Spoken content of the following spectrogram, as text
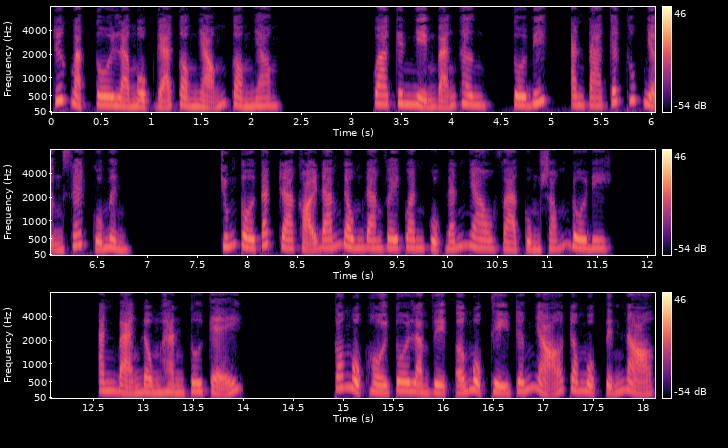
Trước mặt tôi là một gã còn nhõm còn nhom. Qua kinh nghiệm bản thân, tôi biết, anh ta kết thúc nhận xét của mình. Chúng tôi tách ra khỏi đám đông đang vây quanh cuộc đánh nhau và cùng sóng đôi đi. Anh bạn đồng hành tôi kể. Có một hồi tôi làm việc ở một thị trấn nhỏ trong một tỉnh nọ,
